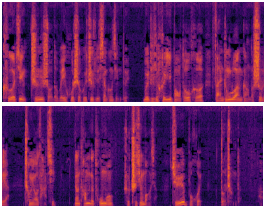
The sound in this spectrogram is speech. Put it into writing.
恪尽职守的维护社会秩序的香港警队，为这些黑衣暴徒和反中乱港的势力啊撑腰打气，让他们的图谋是痴心妄想，绝不会得逞的。啊，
